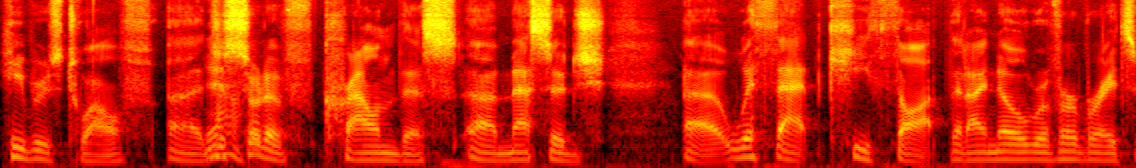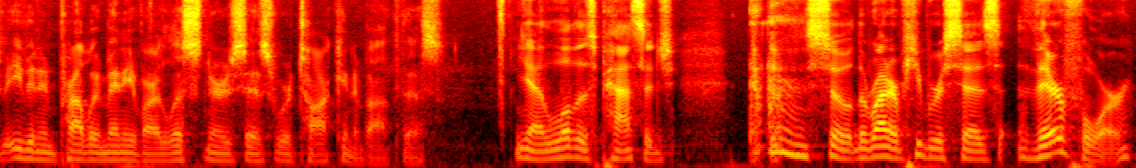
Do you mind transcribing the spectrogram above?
Hebrews 12? Uh, yeah. Just sort of crown this uh, message uh, with that key thought that I know reverberates even in probably many of our listeners as we're talking about this. Yeah, I love this passage. so the writer of Hebrews says, Therefore,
